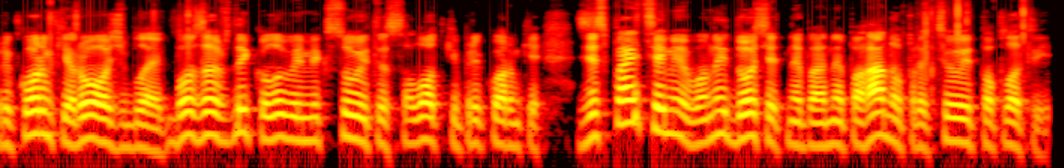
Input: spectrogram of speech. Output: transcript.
прикормки Roach Black, бо завжди, коли ви міксуєте солодкі прикормки зі спеціями, вони досить непогано працюють по плотві.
